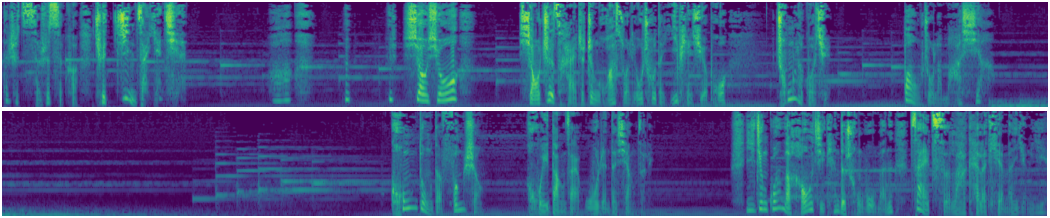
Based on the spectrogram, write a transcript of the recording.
但是此时此刻却近在眼前。啊，小熊！小智踩着郑华所流出的一片血泊，冲了过去，抱住了麻夏。空洞的风声回荡在无人的巷子里。已经关了好几天的宠物门再次拉开了铁门营业。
